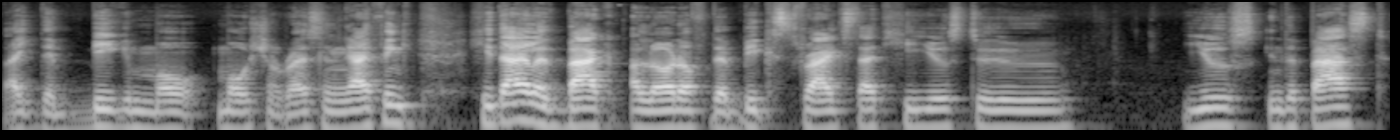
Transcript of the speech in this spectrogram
like the big mo- motion wrestling. I think he dialed back a lot of the big strikes that he used to use in the past,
